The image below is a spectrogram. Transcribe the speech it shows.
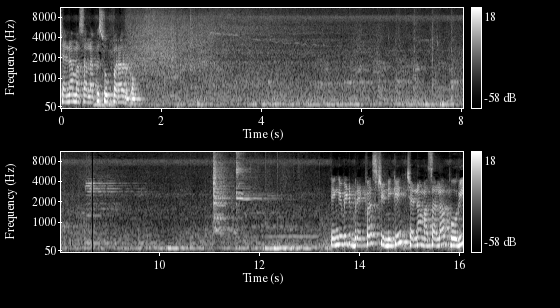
சென்னா மசாலாவுக்கு சூப்பராக இருக்கும். எங்கள் வீட்டு பிரேக்ஃபாஸ்ட் இன்னைக்கு சென்னா மசாலா பூரி.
